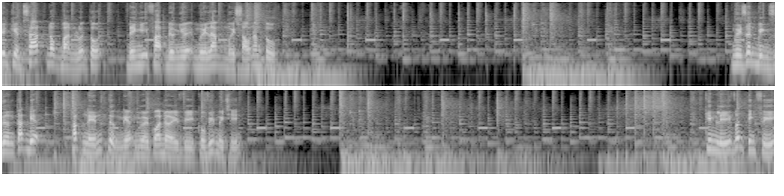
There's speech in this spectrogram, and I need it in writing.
Viện Kiểm sát đọc bản luận tội, đề nghị phạt Đường Nhuệ 15-16 năm tù. Người dân Bình Dương tắt điện, thắp nến tưởng niệm người qua đời vì Covid-19. Kim Lý vẫn tính phí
